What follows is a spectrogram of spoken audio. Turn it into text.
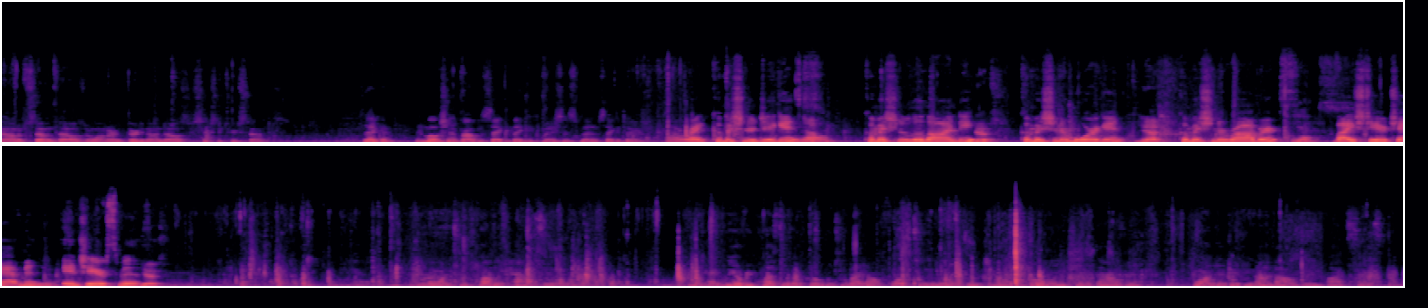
amount of seven thousand one hundred thirty-nine dollars and sixty-two cents. Second. The motion and properly second. Thank you, Commissioners. Madam Secretary? All right, Commissioner Jiggets? No, Commissioner Lalonde? Yes. Commissioner Morgan? Yes. Commissioner Roberts? Yes. Vice Chair Chapman? Yes. And Chair Smith? Yes. On to public housing. Okay, we are requesting approval to write off fourteen delinquent accounts totaling ten thousand four hundred fifty-nine dollars and eighty-five cents.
